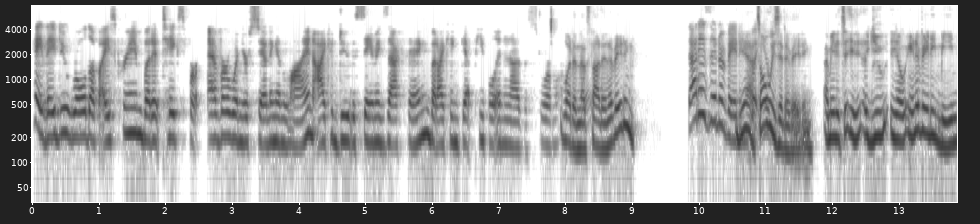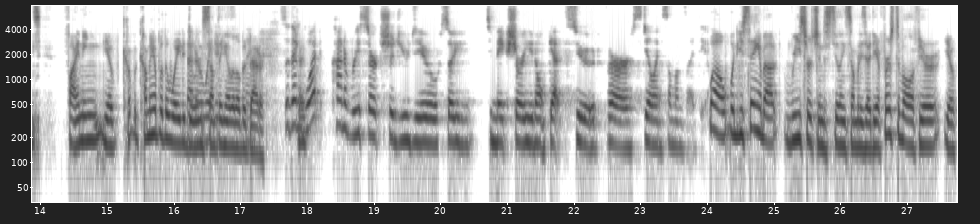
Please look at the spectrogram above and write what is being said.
hey, they do rolled up ice cream, but it takes forever when you're standing in line. I could do the same exact thing, but I can get people in and out of the store more. What, and that's not innovating? That is innovating. Yeah, but it's always innovating. I mean, it's it, you you know, innovating means finding you know co- coming up with a way to doing way to something do a little bit better. So then, Okay. what kind of research should you do so you to make sure you don't get sued for stealing someone's idea? Well, when you're saying about research into stealing somebody's idea, first of all, if you're, you know,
